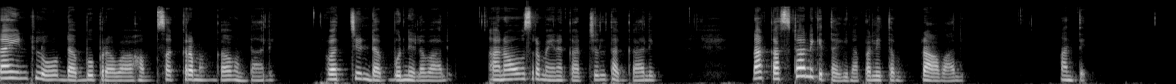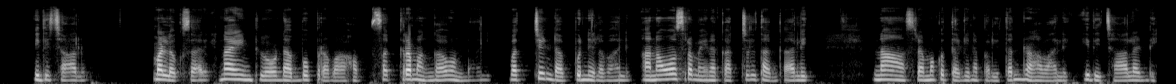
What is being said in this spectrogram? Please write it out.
నా ఇంట్లో డబ్బు ప్రవాహం సక్రమంగా ఉండాలి. వచ్చిన డబ్బు నిలవాలి. అనవసరమైన ఖర్చులు తగ్గాలి. నా కష్టానికి తగిన ఫలితం రావాలి. అంతే. ఇది చాలు. మళ్ళొకసారి నా ఇంట్లో డబ్బు ప్రవాహం సక్రమంగా ఉండాలి. వచ్చిన డబ్బు నిలవాలి. అనవసరమైన ఖర్చులు తగ్గాలి. నా శ్రమకు తగిన ఫలితం రావాలి. ఇది చాలండి.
